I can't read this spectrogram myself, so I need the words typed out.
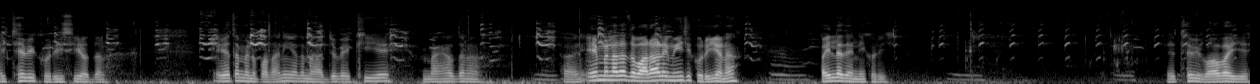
ਇੱਥੇ ਵੀ ਖੁਰੀ ਸੀ ਉਦੋਂ ਇਹ ਤਾਂ ਮੈਨੂੰ ਪਤਾ ਨਹੀਂ ਇਹ ਤਾਂ ਮੈਂ ਅੱਜ ਵੇਖੀ ਏ। ਮੈਂ ਉਦੋਂ ਇਹ ਮੈਨੂੰ ਲੱਗਦਾ ਦੁਬਾਰਾ ਵਾਲੇ ਮੀਂਹ ਚ ਖੁਰੀ ਹੈ ਨਾ। ਹਾਂ। ਪਹਿਲੇ ਦਿਨ ਹੀ ਖੁਰੀ। ਇੱਥੇ ਵੀ ਵਾਹ ਵਾਈ ਏ।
